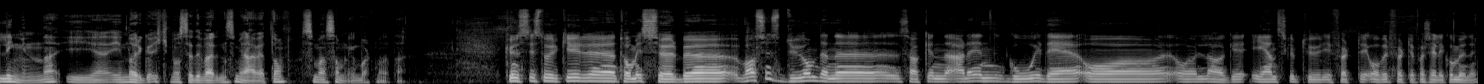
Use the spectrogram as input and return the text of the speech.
lignende i, i Norge, og ikke noe sted i verden som jeg vet om, som er sammenlignbart med dette her. Kunsthistoriker eh, Tommy Sørbø, hva syns du om denne saken? Er det en god idé å, å lage én skulptur i 40, over 40 forskjellige kommuner?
